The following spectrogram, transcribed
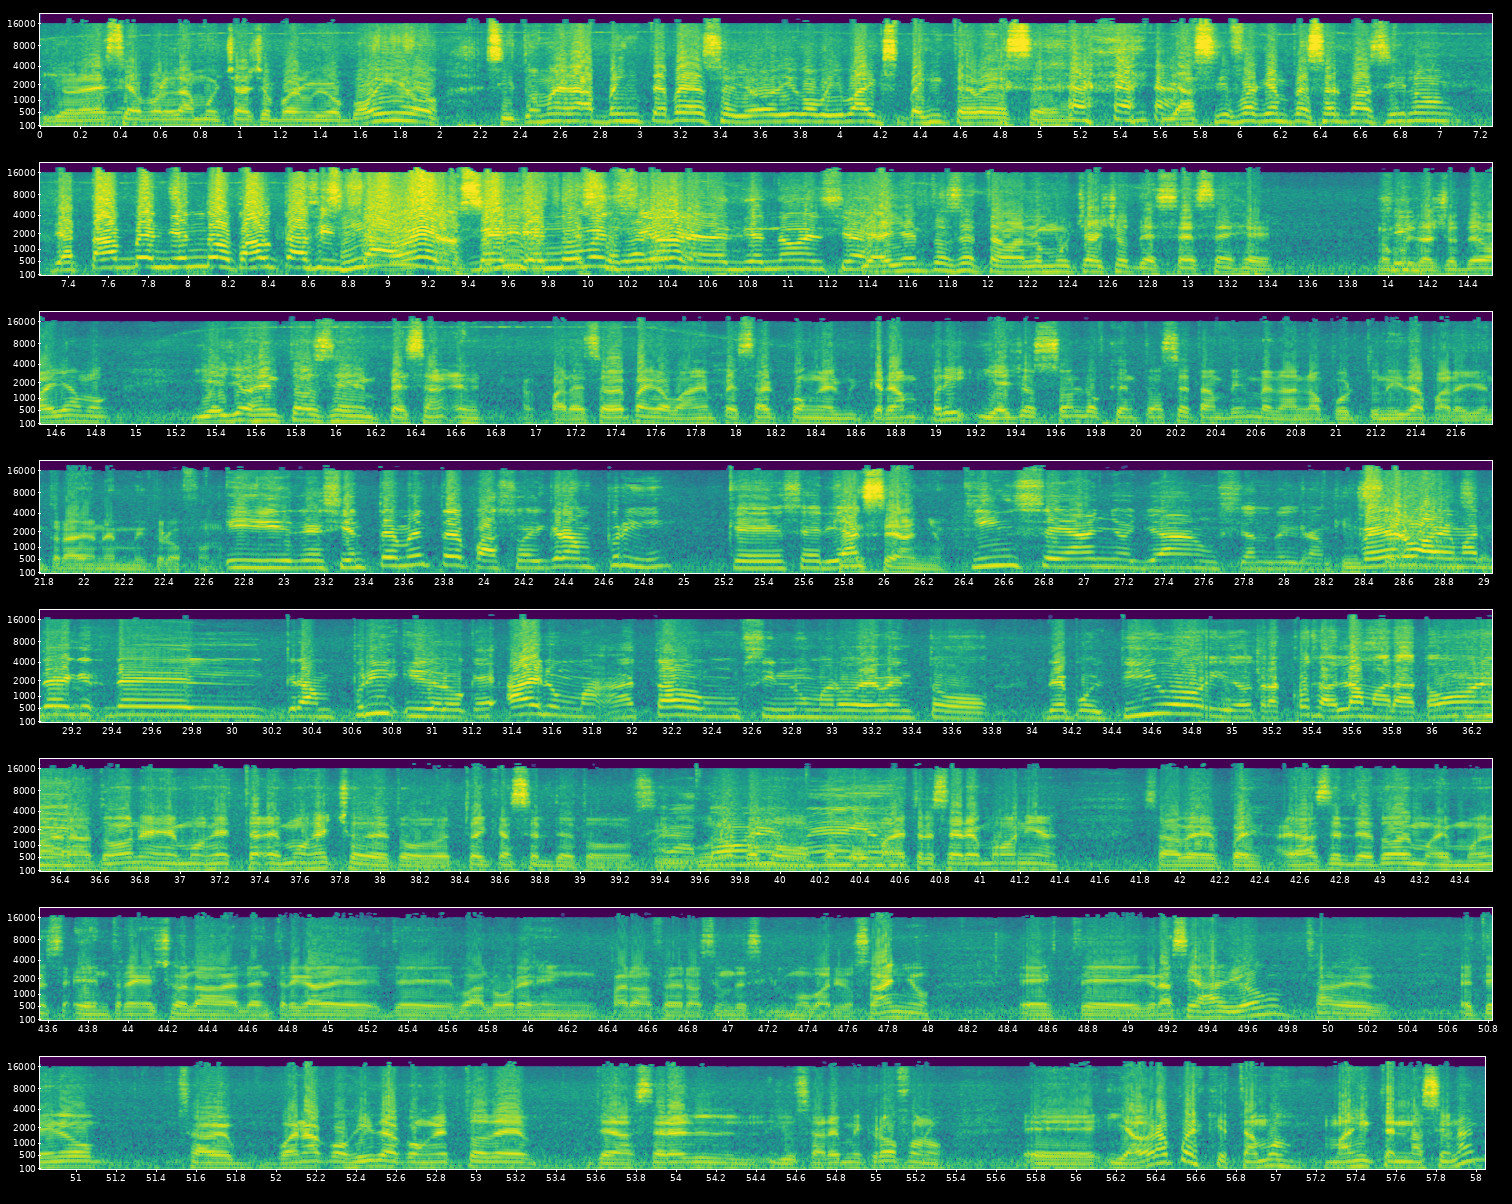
Y yo le decía por la muchacha por mi pues hijo, si tú me das 20 pesos, yo digo V-Bikes 20 veces. y así fue que empezó el vacilón. Ya estás vendiendo pautas sin Sí, saber, así, vendiendo menciones, vendiendo Y menciones. ahí entonces estaban los muchachos de CCG, los Sí. muchachos de Bayamón, y ellos entonces empezan, eh, para esa época van a empezar con el Grand Prix, y ellos son los que entonces también me dan la oportunidad para yo entrar en el micrófono. Y recientemente pasó el Grand Prix, que sería 15 años. 15 años ya anunciando el Grand Prix. 15 Pero además de- del Grand Prix y de lo que es Ironman, ha estado un sinnúmero de eventos deportivos y de otras cosas, la maratones. Maratones hemos, hemos hecho de todo, esto hay que hacer de todo. Si uno como, como maestro de ceremonia, sabe, pues que hacer de todo. Hemos, entre- hecho la, la entrega de, de valores en, para la Federación de Ciclismo varios años. Este, gracias a Dios, sabe, he tenido sabe, buena acogida con esto de, de hacer el, y usar el micrófono. Eh, y ahora pues que estamos más internacional.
